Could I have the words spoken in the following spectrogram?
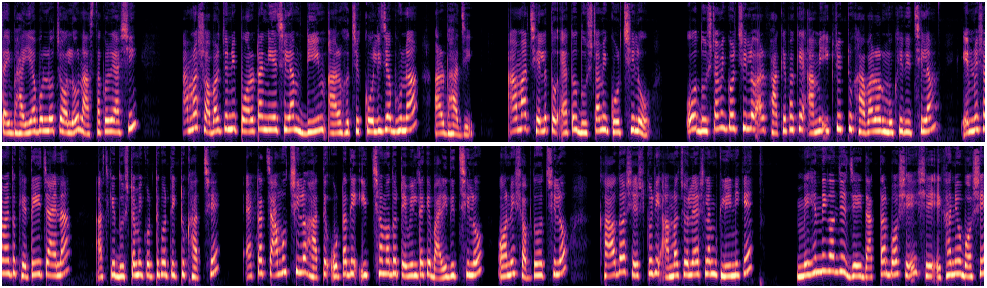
তাই ভাইয়া বলল, চলো, নাস্তা করে আসি। আমরা সবার জন্য পরোটা নিয়েছিলাম, ডিম আর হচ্ছে কলিজা ভুনা আর ভাজি। আমার ছেলে তো এত দুষ্টামি করছিল। ও দুষ্টামি করছিল আর ফাঁকে ফাঁকে আমি একটু একটু খাবার ওর মুখে দিচ্ছিলাম। এমনি সময় তো খেতেই চায় না। আজকে দুষ্টামি করতে করতে একটু খাচ্ছে। একটা চামচ ছিল হাতে, ওটা দিয়ে ইচ্ছা মতো টেবিলটাকে বাড়ি দিচ্ছিল। অনেক শব্দ হচ্ছিল। খাওয়া দাওয়া শেষ করি আমরা চলে আসলাম ক্লিনিকে। মেহেন্দিগঞ্জে যেই ডাক্তার বসে, সে এখানেও বসে।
